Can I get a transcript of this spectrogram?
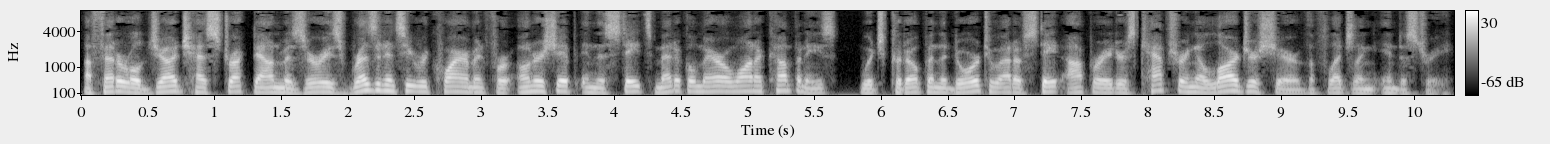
a federal judge has struck down Missouri's residency requirement for ownership in the state's medical marijuana companies, which could open the door to out of state operators capturing a larger share of the fledgling industry.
